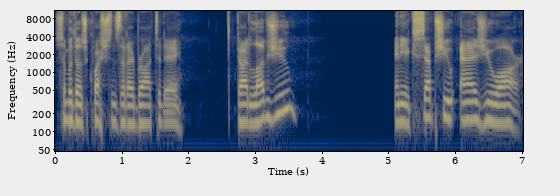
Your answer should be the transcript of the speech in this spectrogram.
some of those questions that I brought today. God loves you and He accepts you as you are.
